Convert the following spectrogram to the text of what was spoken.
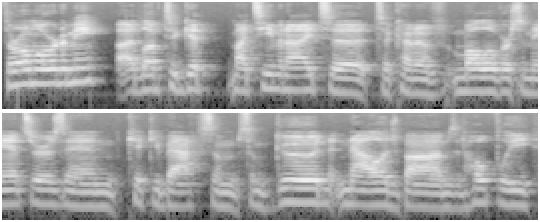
throw them over to me. I'd love to get my team and I to, to kind of mull over some answers and kick you back some, some good knowledge bombs and hopefully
